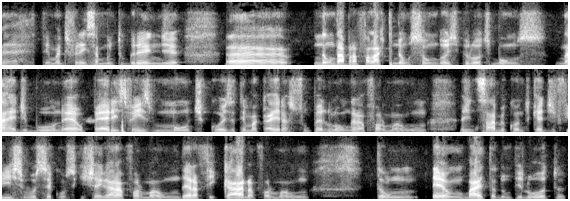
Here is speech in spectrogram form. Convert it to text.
É, tem uma diferença muito grande. Uh, não dá para falar que não são dois pilotos bons na Red Bull, né? O Pérez fez um monte de coisa, tem uma carreira super longa na Fórmula 1. A gente sabe o quanto que é difícil você conseguir chegar na Fórmula 1, dera ficar na Fórmula 1. Então é um baita de um piloto,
